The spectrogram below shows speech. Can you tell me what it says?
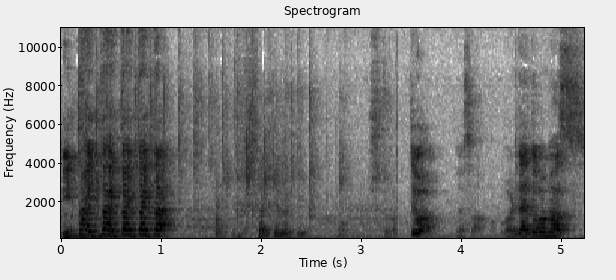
いたいたいたいたいた。さあ池崎ちょっと待って。では皆さん終わりたいと思います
